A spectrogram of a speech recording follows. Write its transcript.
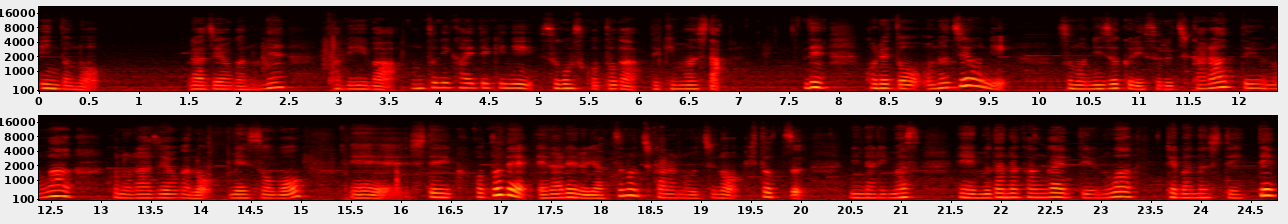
インドのラジャヨガのね旅は本当に快適に過ごすことができました。でこれと同じようにその荷造りする力っていうのはこのラージヨガの瞑想を、えー、していくことで得られる8つの力のうちの1つになります、えー、無駄な考えっていうのは手放していって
